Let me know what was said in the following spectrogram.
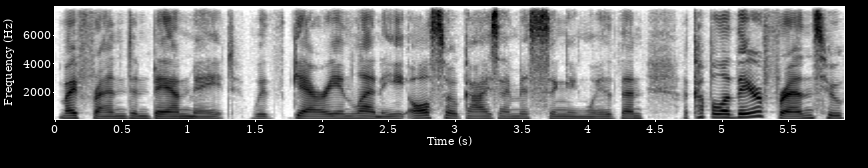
my friend and bandmate, with Gary and Lenny, also guys I miss singing with, and a couple of their friends who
